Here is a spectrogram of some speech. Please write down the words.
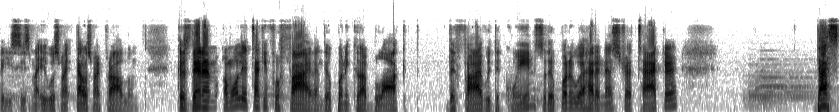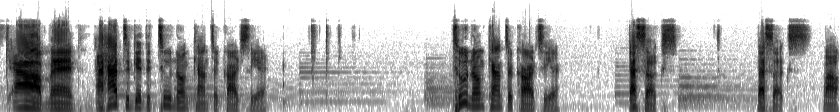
Is my it was my that was my problem. Because then I'm I'm only attacking for five, and the opponent could have blocked the five with the queen, so the opponent would have had an extra attacker. That's ah man. I had to get the two non-counter cards here. Two non-counter cards here. That sucks. That sucks. Wow.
